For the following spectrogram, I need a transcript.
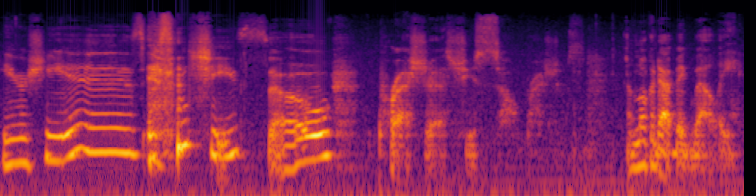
Here she is. Isn't she so precious? She's so precious. And look at that big belly.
